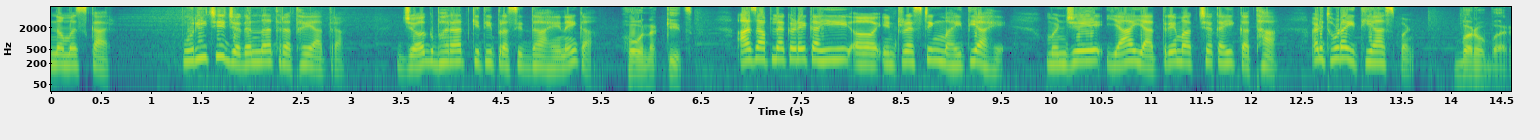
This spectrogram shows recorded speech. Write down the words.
नमस्कार. पुरीची जगन्नाथ रथयात्रा. जगभरात किती प्रसिद्ध आहे नाही का? हो नक्कीच. आज आपल्याकडे काही इंटरेस्टिंग माहिती आहे. म्हणजे या यात्रेमागच्या काही कथा आणि थोडा इतिहास पण. बरोबर.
